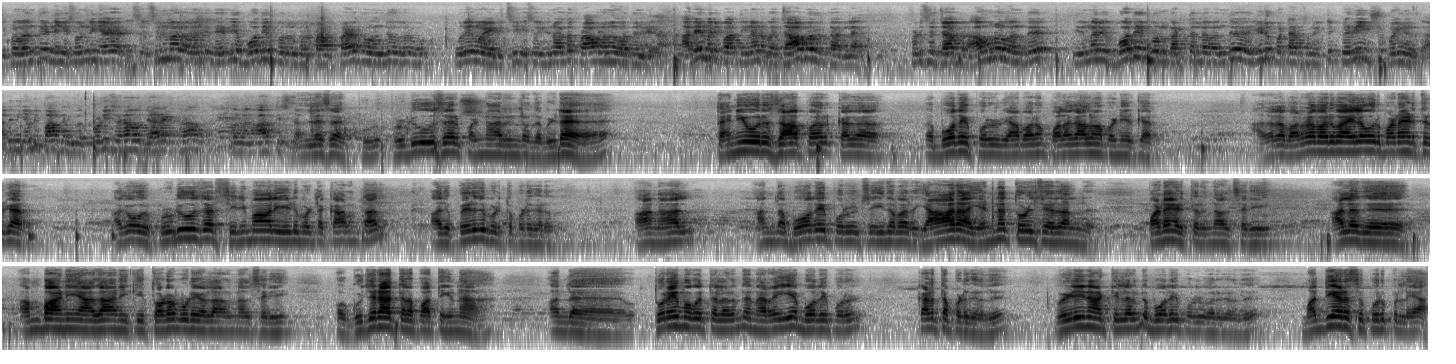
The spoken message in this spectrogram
இப்போ வந்து நீங்கள் சொன்னீங்க சினிமாவில் வந்து நிறைய போதைப் பொருட்கள் பழக்கம் வந்து உ- ஸோ இதனால தான் ப்ராப்ளமே வருது அதே மாதிரி பார்த்தீங்கன்னா நம்ம ஜாபர் இருக்கார்ல ப்ரொடியூசர் ஜாபர் அவரும் வந்து இது மாதிரி போதைப் பொருள் கடத்தலில் வந்து ஈடுபட்டார் சொல்லிட்டு பெரிய இஷ்யூ போயின்னு இருக்கு. அது நீங்க எப்படி பார்க்குறீங்க ஒரு ப்ரொடியூசரா ஒரு டேரக்டரா ஆர்டிஸ்டா இல்லை சார் ப்ரொடியூசர் பண்ணாருன்றதை விட தனி ஒரு ஜாப்பர் கல போதைப் பொருள் வியாபாரம் பல காலமாக பண்ணியிருக்கார். அதில் வர்ற வருவாயில் ஒரு படம் எடுத்திருக்கார். ஆக ஒரு ப்ரொடியூசர் சினிமாவில் ஈடுபட்ட காரணத்தால் அது பெரிதுபடுத்தப்படுகிறது. ஆனால் அந்த போதைப் பொருள் செய்தவர் யாரா என்ன தொழில் செய்தார்னு படம் எடுத்திருந்தால் சரி அல்லது அம்பானி அதானிக்கு தொடர்புடையவர்களாக இருந்தாலும் சரி இப்போ குஜராத்தில் பார்த்தீங்கன்னா அந்த துறைமுகத்திலிருந்து நிறைய போதைப் பொருள் கடத்தப்படுகிறது. வெளிநாட்டிலிருந்து போதைப் பொருள் வருகிறது. மத்திய அரசு பொறுப்பு இல்லையா?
